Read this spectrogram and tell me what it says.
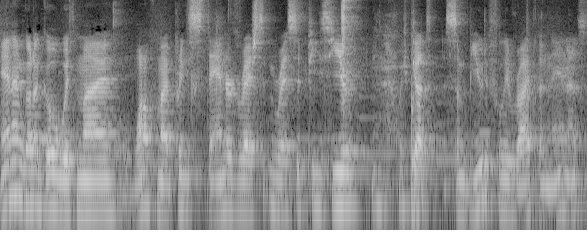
And I'm gonna go with my one of my pretty standard recipes here. We've got some beautifully ripe bananas,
